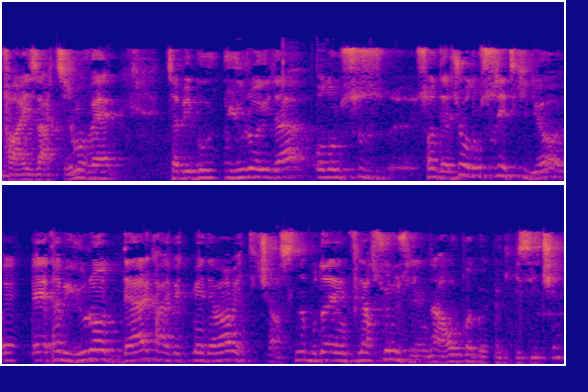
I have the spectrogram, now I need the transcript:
faiz arttırımı ve tabii bu Euro'yu da olumsuz son derece olumsuz etkiliyor ve, ve tabii Euro değer kaybetmeye devam ettikçe aslında bu da enflasyon üzerinde Avrupa bölgesi için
